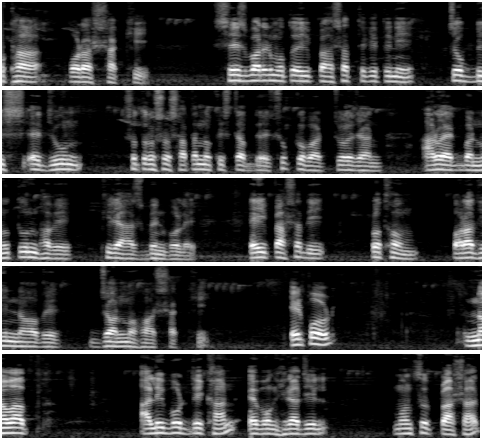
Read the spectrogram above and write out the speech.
ওঠা পড়ার সাক্ষী। শেষবারের মতো এই প্রাসাদ থেকে তিনি চব্বিশ জুন সতেরোশো সাতান্ন খ্রিস্টাব্দে শুক্রবার চলে যান, আরও একবার নতুনভাবে ফিরে আসবেন বলে। এই প্রাসাদই প্রথম পরাধীন নবাবের জন্ম হওয়ার সাক্ষী। এরপর নবাব আলীবর্দী খান এবং হিরাজিল মনসুর প্রাসাদ।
